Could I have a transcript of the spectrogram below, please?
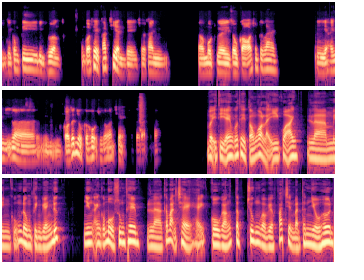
những cái công ty bình thường cũng có thể phát triển để trở thành uh, một người giàu có trong tương lai thì anh nghĩ là có rất nhiều cơ hội cho các bạn trẻ các bạn. Vậy thì em có thể tóm gọn lại ý của anh là mình cũng đồng tình với anh Đức nhưng anh có bổ sung thêm là các bạn trẻ hãy cố gắng tập trung vào việc phát triển bản thân nhiều hơn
